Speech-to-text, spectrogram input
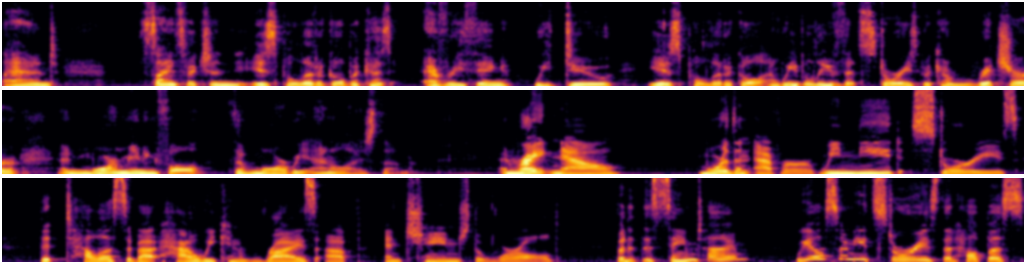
And Science fiction is political because everything we do is political, and we believe that stories become richer and more meaningful the more we analyze them. And right now, more than ever, we need stories that tell us about how we can rise up and change the world. But at the same time, we also need stories that help us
